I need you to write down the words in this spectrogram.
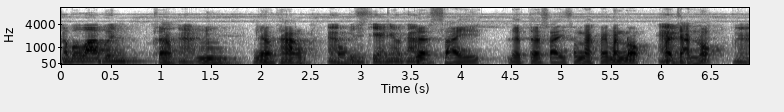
กับบ่ว่าเพิ่น ครับ อ่า อืมแนวทางอ่าของเป็นแค่แนวทาง แต่ใส่แล้วแต่ใส่สำนักไปมันเนาะอ่า พระอาจารย์เนาะอ่า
